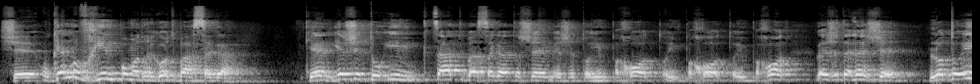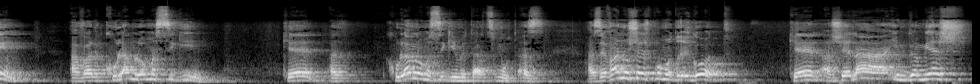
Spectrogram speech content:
שהוא כן מבחין פה מדרגות בהשגה. כן, יש שטועים קצת בהשגת השם, יש שטועים פחות, טועים פחות, טועים פחות, ויש את אלה שלא טועים, אבל כולם לא משיגים, כן, אז כולם לא משיגים את העצמות, אז, אז הבנו שיש פה מדרגות, כן, השאלה אם גם יש,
